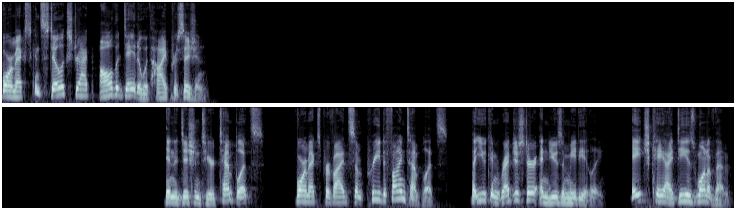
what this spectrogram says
FormX can still extract all the data with high precision. In addition to your templates, FormX provides some predefined templates that you can register and use immediately. HKID is one of them.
